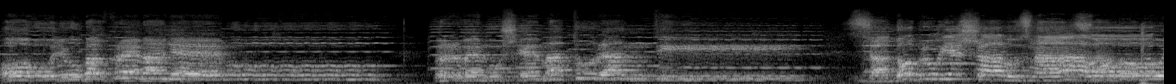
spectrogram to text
Ovu ljubav prema njemu, muške maturanti. Za dobru je šalu znao,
